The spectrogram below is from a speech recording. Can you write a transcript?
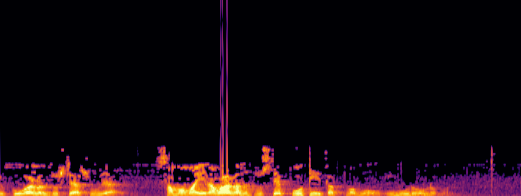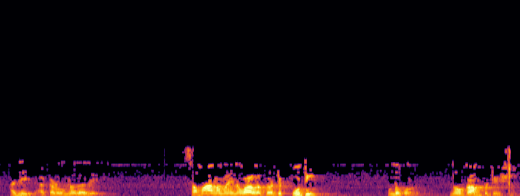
ఎక్కువ వాళ్ళని చూస్తే అసూయ సమమైన వాళ్ళని చూస్తే పోటీతత్వము ఈ మూడు ఉండకూడదు. అది అక్కడ ఉన్నది అది. సమానమైన వాళ్ళతోటి పోటీ ఉండకూడదు. నో కాంపిటీషన్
